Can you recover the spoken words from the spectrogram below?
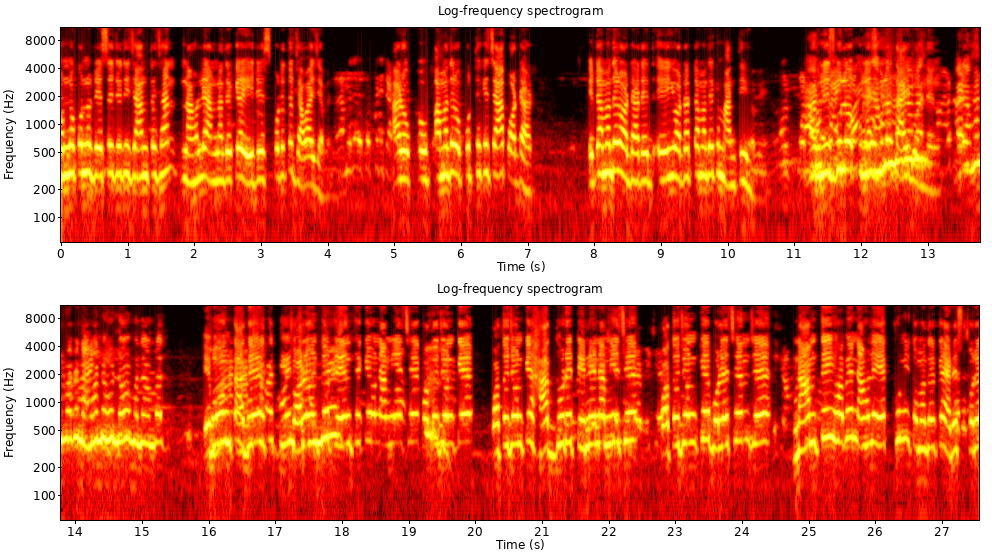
অন্য কোনো ড্রেসে যদি জানতে চান না হলে আপনাদেরকে এই ড্রেস পরে তো যাওয়াই যাবে না। আর আমাদের ওপর থেকে চাপ অর্ডার। এটা আমাদের অর্ডার। এই অর্ডারটা আমাদেরকে মানতেই হবে। পুলিশগুলো পুলিশগুলো তাই বললেন। এমন ভাবে নামানো হলো মানে আমরা এবং তাদের চলন্ত ট্রেন থেকেও নামিয়েছে কতজনকে। কতজনকে হাত ধরে টেনে নামিয়েছে কতজনকে বলেছেন যে নামতেই হবে না হলে এক্ষুনি তোমাদেরকে অ্যারেস্ট করে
